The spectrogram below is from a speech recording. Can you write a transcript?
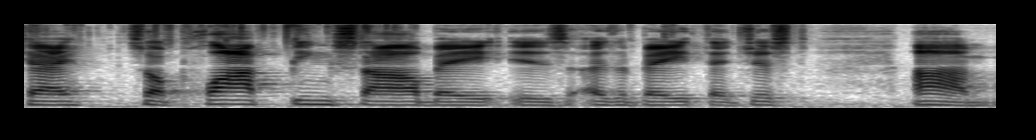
Okay, so a plopping style bait is, is a bait that just, um,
